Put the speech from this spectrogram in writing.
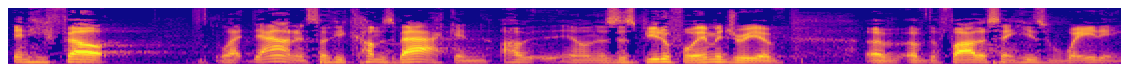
And he felt let down. And so he comes back, and uh, you know, there's this beautiful imagery of, of, of the father saying he's waiting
